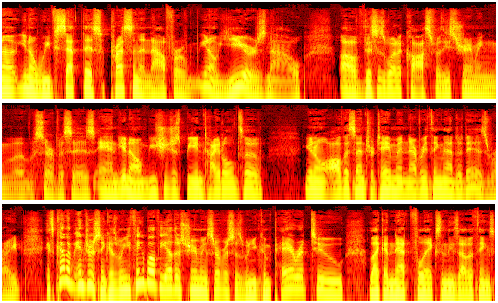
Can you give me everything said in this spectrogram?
to, you know, we've set this precedent now for, you know, years now of this is what it costs for these streaming uh, services. And, you know, you should just be entitled to you know all this entertainment and everything that it is right it's kind of interesting because when you think about the other streaming services when you compare it to like a netflix and these other things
